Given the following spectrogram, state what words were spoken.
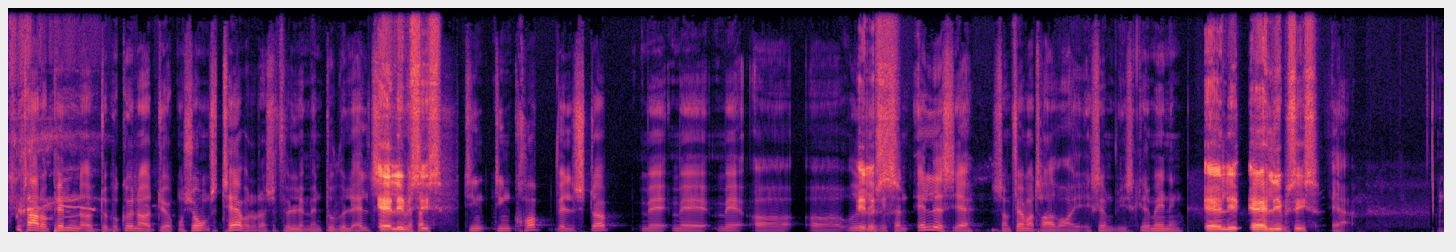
Så tager du pillen, og du begynder at dyrke motion, så taber du dig selvfølgelig, men du vil altid... Ja, lige altså, præcis. din, din krop vil stoppe med, med, med at, at udvikle Ældes. sig ellers, ja, som 35-årig eksempelvis. Giver det mening? Ja, lige, ja, lige præcis. Ja. Det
